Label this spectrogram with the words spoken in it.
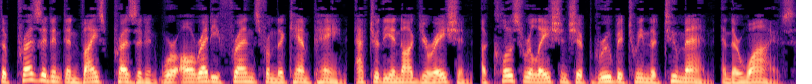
The president and vice president were already friends from the campaign. After the inauguration, a close relationship grew between the two men, and their wives.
